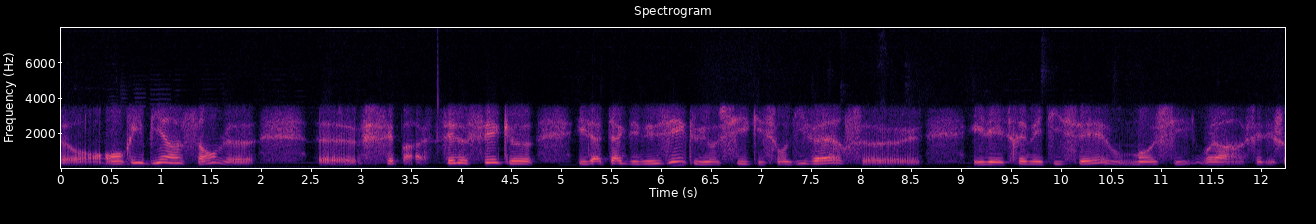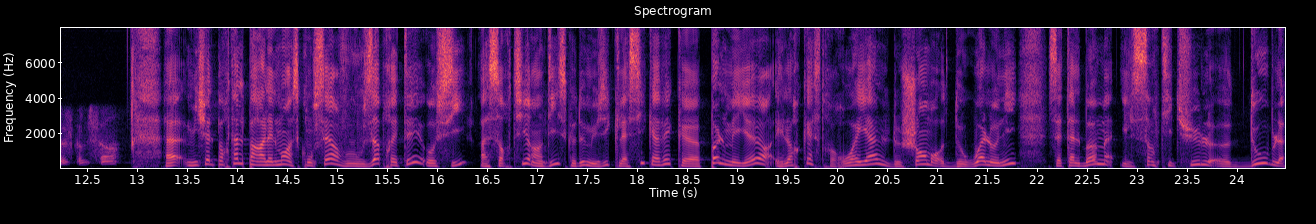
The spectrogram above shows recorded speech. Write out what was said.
on, on rit bien ensemble. Euh, je sais pas. C'est le fait que il attaque des musiques lui aussi qui sont diverses. Euh, il est très métissé, moi aussi. Voilà, c'est des choses comme ça. Euh, Michel Portal, parallèlement à ce concert, vous vous apprêtez aussi à sortir un disque de musique classique avec euh, Paul Meyer et l'Orchestre Royal de Chambre de Wallonie. Cet album, il s'intitule euh, Double.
